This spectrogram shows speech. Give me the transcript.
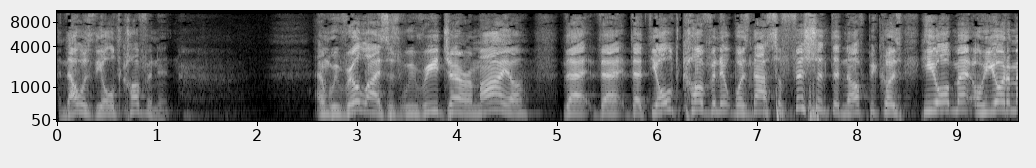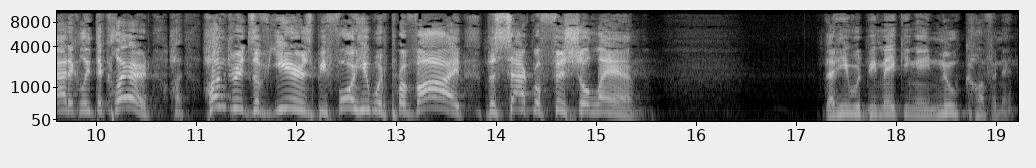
And that was the old covenant. And we realize as we read Jeremiah that, that, that the old covenant was not sufficient enough because he, he automatically declared hundreds of years before he would provide the sacrificial lamb that he would be making a new covenant.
